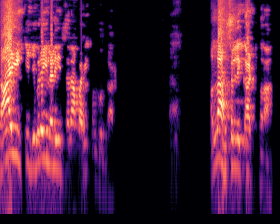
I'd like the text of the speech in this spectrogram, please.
தாய்க்கு ஜிப்ரஹில் அலி இஸ்லாம் வழி கொண்டு வந்தார்கள். அல்லாஹ் சொல்லி காட்டுகிறான்.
